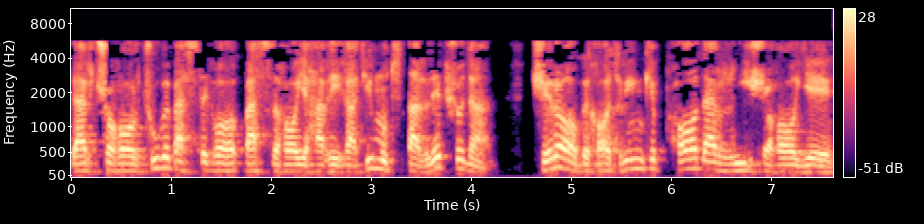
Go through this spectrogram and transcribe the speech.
در چهارچوب بسته های حقیقتی متطلب شدن. چرا؟ به خاطر اینکه پا در ریشه های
